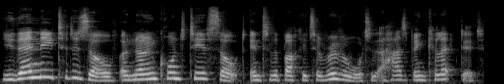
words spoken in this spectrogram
You then need to dissolve a known quantity of salt into the bucket of river water that has been collected.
